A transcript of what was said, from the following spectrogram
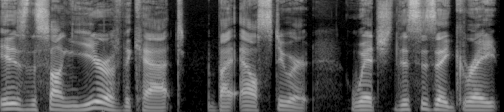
it is the song Year of the Cat by Al Stewart, which this is a great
